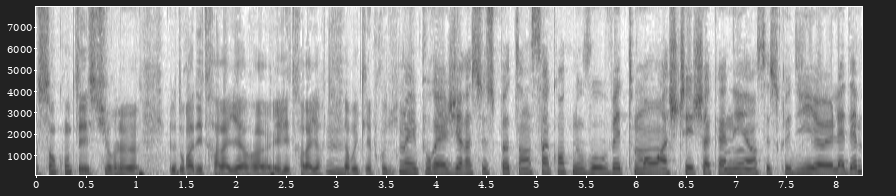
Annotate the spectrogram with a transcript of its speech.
sans compter sur le, droit des travailleurs et les travailleurs qui hmm. fabriquent les produits. Oui, pour réagir à ce spot, 50 hein, nouveaux vêtements achetés chaque année, hein, c'est ce que dit l'ADEME.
